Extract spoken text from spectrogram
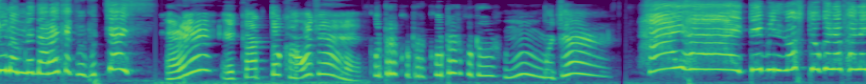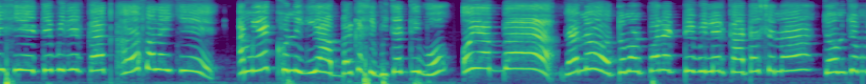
চুল এমনি দাঁড়ায় থাকবে বুঝছিস? আরে এই কাঠ তো খাওয়া যায়। কুটুর কুটুর কুটুর কুটুর হুম মজা। হাই হাই টেবিল নষ্ট করে ফেলাইছে টেবিলের কাঠ খায়া ফেলাইছে আমি এক্ষুনি গিয়ে আব্বার কাছে বিচার দিব? ওই আব্বা জানো তোমার পরের টেবিলের কাঠ আছে না? চমচম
